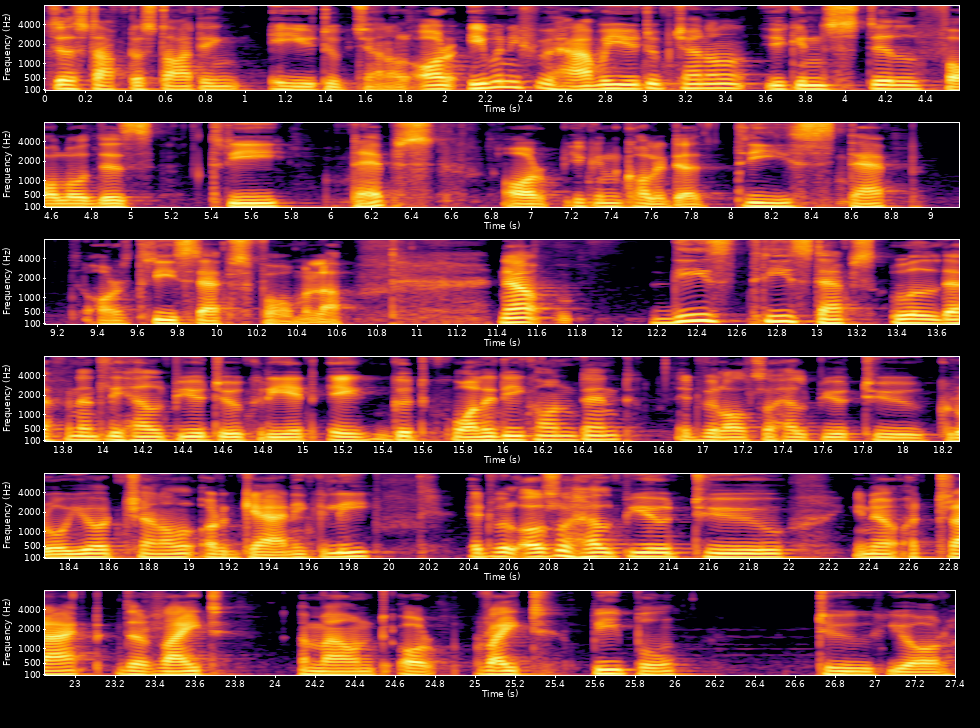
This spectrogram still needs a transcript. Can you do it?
just after starting a YouTube channel. Or even if you have a YouTube channel, you can still follow this three steps, or you can call it a three step or three steps formula. Now, these three steps will definitely help you to create a good quality content. It will also help you to grow your channel organically. It will also help you to, you know, attract the right amount or right people to your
